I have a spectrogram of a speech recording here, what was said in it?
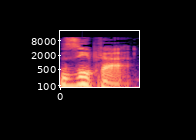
zebra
